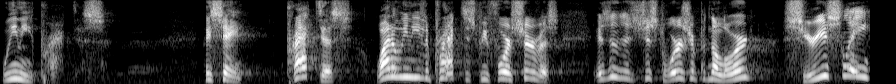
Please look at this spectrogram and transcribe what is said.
We need practice. They say, practice? Why do we need to practice before service? Isn't this just worshiping the Lord? Seriously?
